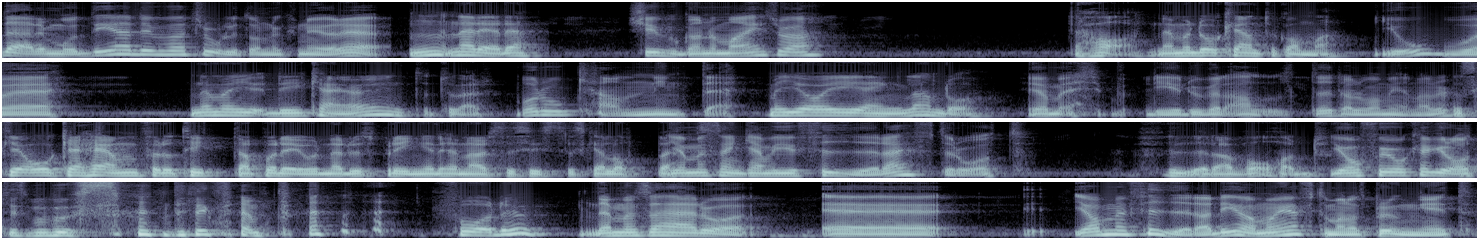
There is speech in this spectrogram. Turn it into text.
däremot, det hade varit roligt om du kunde göra det. Mm, när är det? 20 maj tror jag. Jaha, nej men då kan jag inte komma. Jo, eh, Nej men det kan jag ju inte tyvärr. vadå kan inte? Men jag är i England då. Ja, men det är du väl alltid, eller vad menar du? Ska jag åka hem för att titta på det och när du springer det här narcissistiska loppet? Ja, men sen kan vi ju fira efteråt. Fira vad? Jag får ju åka gratis på bussen till exempel. Får du? Nej, men så här då. Eh, ja, men fira, det gör man ju efter man har sprungit.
